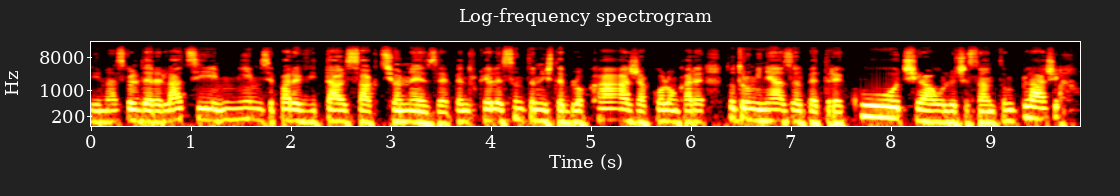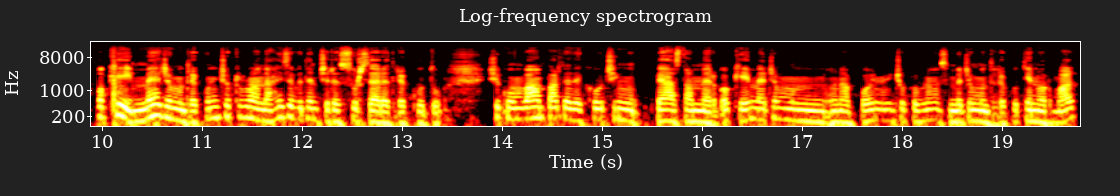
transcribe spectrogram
din astfel de relații, mie mi se pare vital să acționeze, pentru că ele sunt în niște blocaje acolo în care tot ruminează pe trecut și au ce s-a întâmplat și ok, mergem în trecut, nicio problemă, dar hai să vedem ce resurse are trecutul. Și cumva în partea de coaching pe asta merg. Ok, mergem în, înapoi, nu e nicio problemă să mergem în trecut, e normal,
